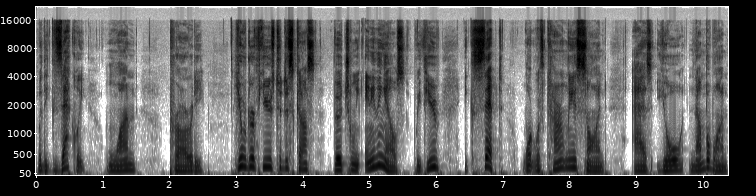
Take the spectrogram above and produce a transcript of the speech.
with exactly one priority. He would refuse to discuss virtually anything else with you except what was currently assigned as your number one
